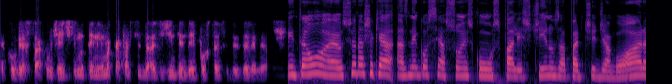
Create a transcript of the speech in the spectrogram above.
é conversar com gente que não tem nenhuma capacidade de entender a importância desses elementos. Então, é, o senhor acha que as negociações com os palestinos a partir de agora,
